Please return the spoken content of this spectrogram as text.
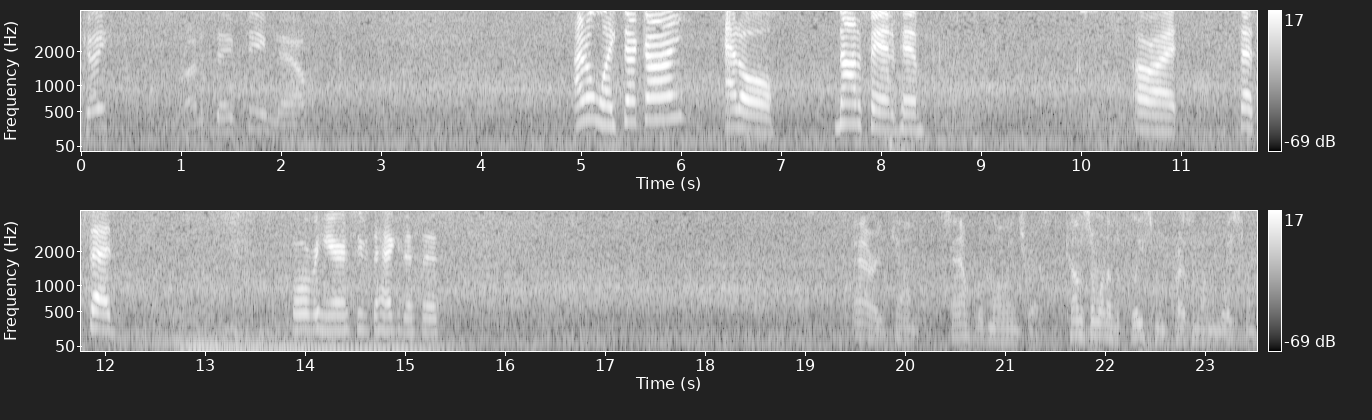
okay? We're on the same team now. I don't like that guy at all. Not a fan of him. Alright. That said, let's go over here and see what the heck this is. Harry comment. Sample of no interest. Comes from one of the policemen present on the wasteland.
